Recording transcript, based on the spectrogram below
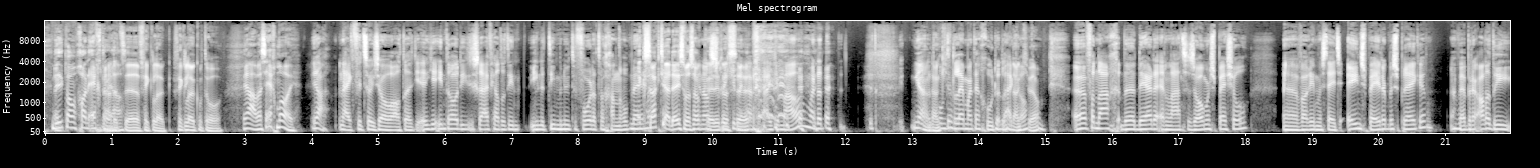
dit kwam gewoon echt door Nou, jou. dat eh, vind ik leuk. Vind ik leuk om te horen. Ja, was echt mooi. Ja, nee, ik vind sowieso altijd, je, je intro die schrijf je altijd in, in de 10 minuten voordat we gaan opnemen. Exact, ja. Deze was ook... En dan eh, dit was, je even uit je mouw, maar dat... ja, dan dank komt het alleen maar ten goede, lijkt wel. Dankjewel. Eh, vandaag de derde en laatste zomerspecial. eh, waarin we steeds één speler bespreken. We hebben er alle drie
